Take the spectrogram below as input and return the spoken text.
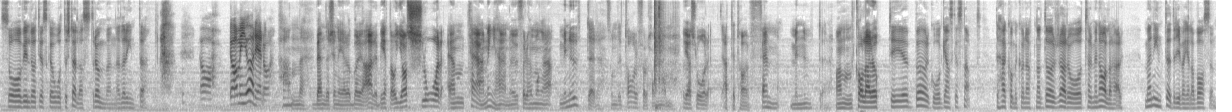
Så vill du att jag ska återställa strömmen eller inte? Ja, ja men gör det då. Han vänder sig ner och börjar arbeta och jag slår en tärning här nu för hur många minuter som det tar för honom. Och jag slår att det tar fem minuter. Han kollar upp. Det bör gå ganska snabbt. Det här kommer kunna öppna dörrar och terminaler här, men inte driva hela basen.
